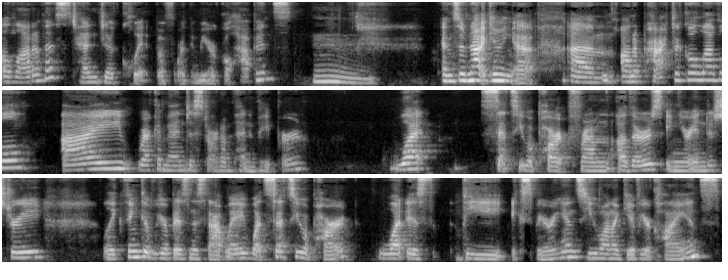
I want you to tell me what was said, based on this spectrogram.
a lot of us tend to quit before the miracle happens. Mm. And so not giving up. Um, on a practical level, I recommend to start on pen and paper. What sets you apart from others in your industry like think of your business that way what sets you apart what is the experience you want to give your clients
